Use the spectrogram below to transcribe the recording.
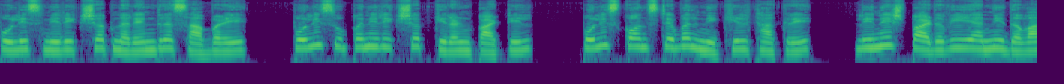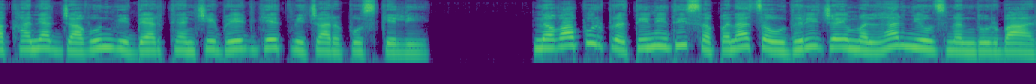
पोलीस निरीक्षक नरेंद्र साबळे पोलीस उपनिरीक्षक किरण पाटील पोलीस कॉन्स्टेबल निखिल ठाकरे लिनेश पाडवी यांनी दवाखान्यात जाऊन विद्यार्थ्यांची भेट घेत विचारपूस केली. नवापूर प्रतिनिधी सपना चौधरी जय मल्हार न्यूज नंदुरबार.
